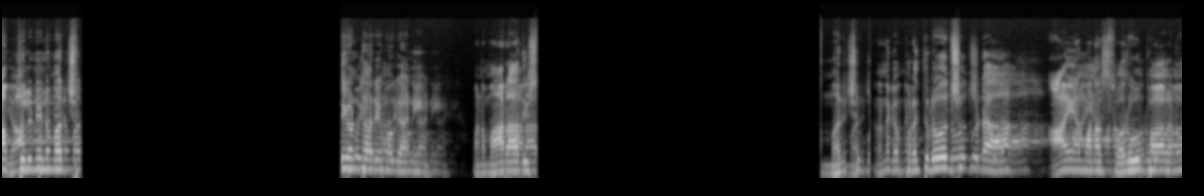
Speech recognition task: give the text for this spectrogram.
ఆప్తులు నిన్ను మర్చి ఉంటారేమో గాని మనం ఆరాధిస్తూ మర్చిపో అనగా ప్రతిరోజు కూడా ఆయన మన స్వరూపాలను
